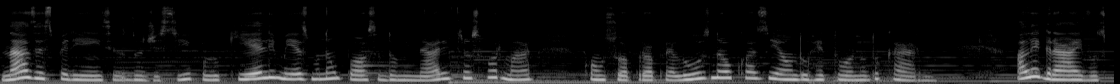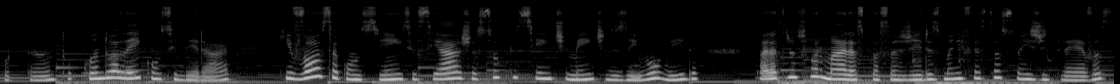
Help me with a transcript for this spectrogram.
nas experiências do discípulo que ele mesmo não possa dominar e transformar com sua própria luz na ocasião do retorno do karma. Alegrai-vos, portanto, quando a lei considerar que vossa consciência se acha suficientemente desenvolvida para transformar as passageiras manifestações de trevas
